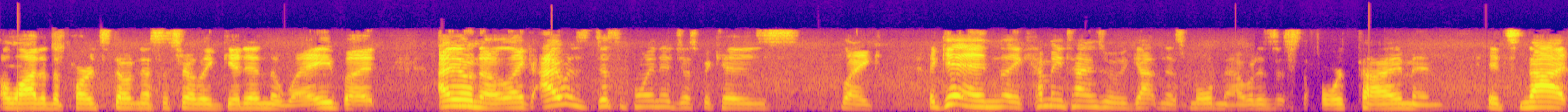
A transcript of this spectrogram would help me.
a lot of the parts don't necessarily get in the way. But I don't know. Like I was disappointed just because like again like how many times have we gotten this mold now? What is this the fourth time? And it's not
